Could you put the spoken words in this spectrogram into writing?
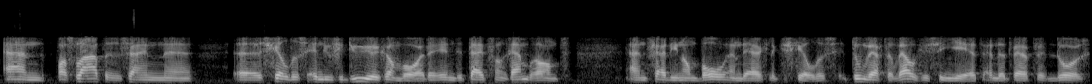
En pas later zijn eh, schilders individuen gaan worden in de tijd van Rembrandt en Ferdinand Bol en dergelijke schilders. Toen werd er wel gesigneerd en dat werd door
